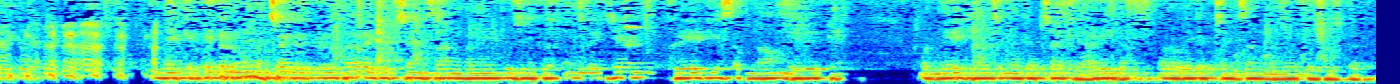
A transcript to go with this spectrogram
मैं क्रिकेटर हूँ अच्छा क्रिकेटर था एक अच्छा इंसान बनने की कोशिश करता हूँ। लेजेंड ग्रेट ये सब नाम दे देते हैं। और मेरे ख्याल से मैं एक अच्छा खिलाड़ी था और अब एक अच्छा इंसान बनने की कोशिश कर रहा हूँ।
